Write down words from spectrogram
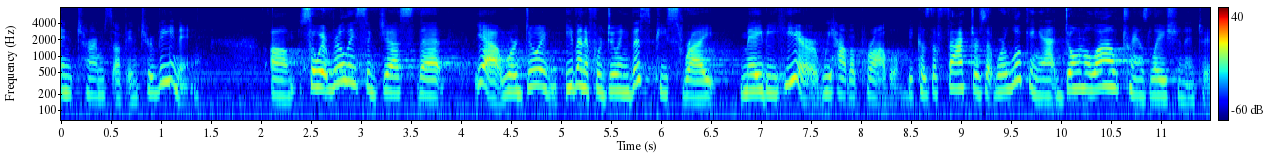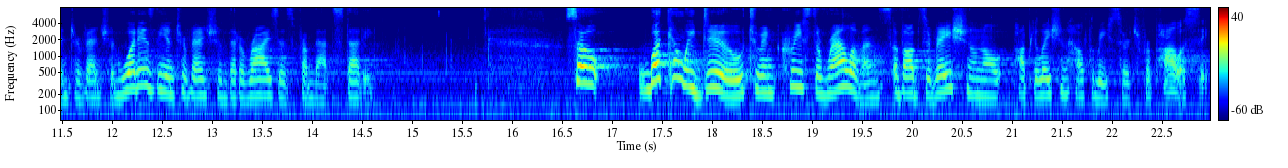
in terms of intervening. Um, so it really suggests that, yeah, we're doing, even if we're doing this piece right, maybe here we have a problem because the factors that we're looking at don't allow translation into intervention. What is the intervention that arises from that study? So, what can we do to increase the relevance of observational population health research for policy?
